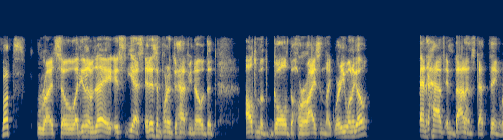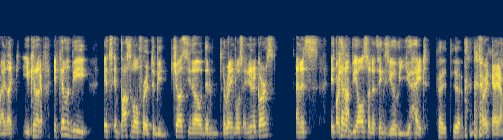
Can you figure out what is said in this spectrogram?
but Right. So at the end of the day, it's yes, it is important to have, you know, that ultimate goal, the horizon, like where you want to go, and have in balance that thing, right? Like you cannot Yep. it cannot be it's impossible for it to be just, you know, the, the rainbows and unicorns. And it's it it's cannot not? be also the things you you hate. Kate, yeah. Sorry? yeah yeah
